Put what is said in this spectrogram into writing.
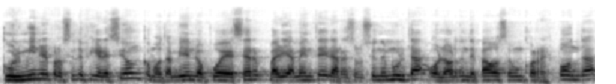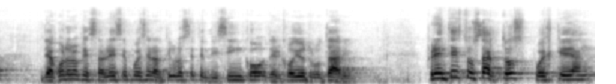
culmina el procedimiento de fiscalización, como también lo puede ser válidamente la resolución de multa o la orden de pago según corresponda de acuerdo a lo que establece pues, el artículo 75 del Código Tributario. Frente a estos actos, pues quedan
